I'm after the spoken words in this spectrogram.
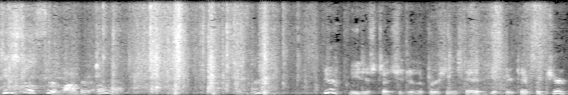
Digital thermometer. Oh, that. Yeah, you just touch it to the person's head, get their temperature.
